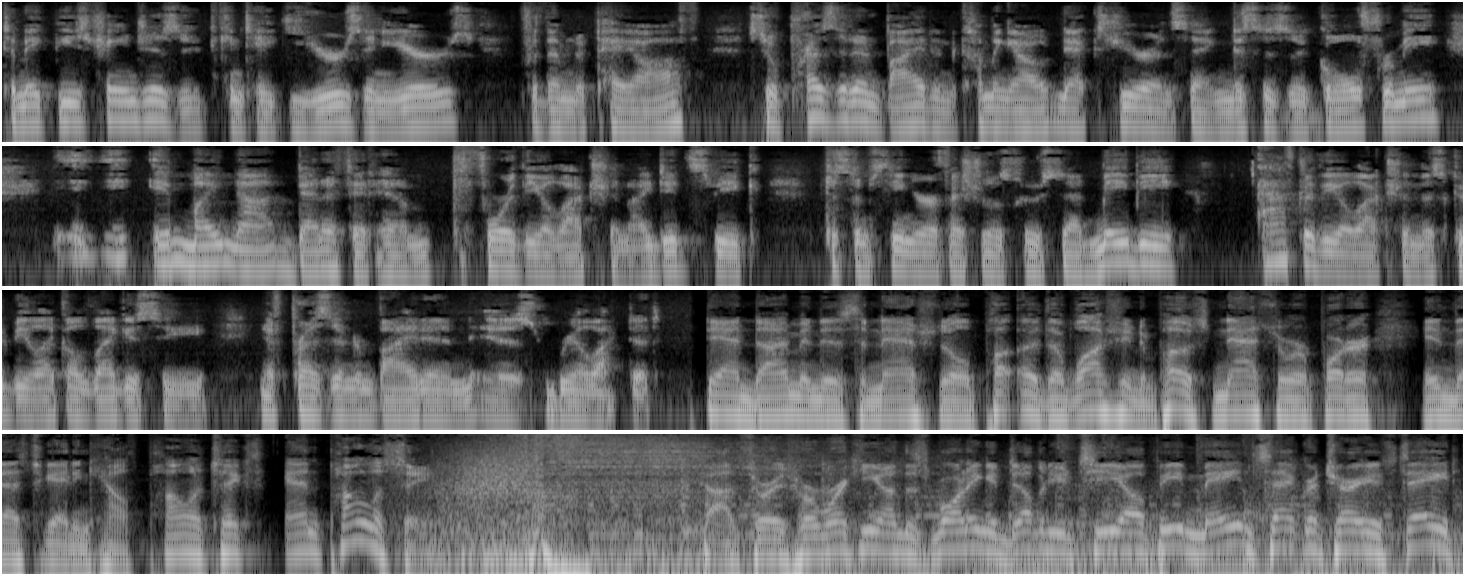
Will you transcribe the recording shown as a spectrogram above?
to make these changes. It can take years and years for them to pay off. So President Biden coming out next year and saying this is a goal for me, it, it might not benefit him for the election. I did speak to some senior officials who said maybe after the election, this could be like a legacy if President Biden is reelected. Dan Diamond is the national, uh, the Washington Post national reporter investigating health politics and policy. Top stories we're working on this morning at WTOP. Maine Secretary of State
